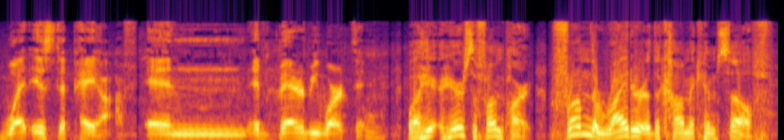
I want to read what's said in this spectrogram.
What is the payoff? And it better be worth it. Well, here, here's the fun part. From the writer of the comic himself,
